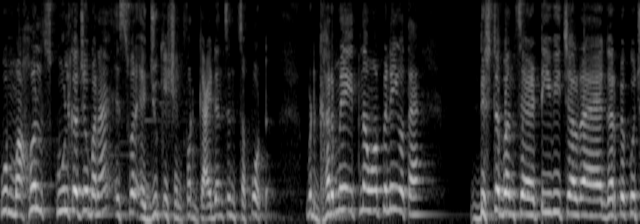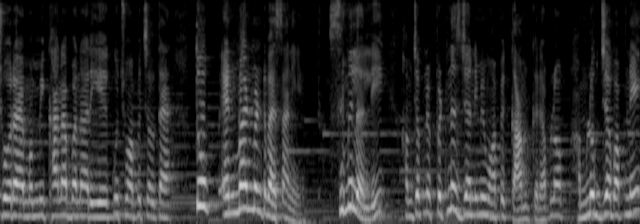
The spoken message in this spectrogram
वो माहौल स्कूल का जो बना है is for education for guidance and support but घर में इतना वहाँ पे नहीं होता है। डिस्टर्बेंस है टीवी चल रहा है, घर पे कुछ हो रहा है, मम्मी खाना बना रही है, कुछ वहाँ पे चलता है तो एनवायरमेंट वैसा नहीं है। सिमिलरली हम जब अपने फिटनेस जर्नी में वहाँ पे काम कर रहे हैं हम लोग जब अपने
